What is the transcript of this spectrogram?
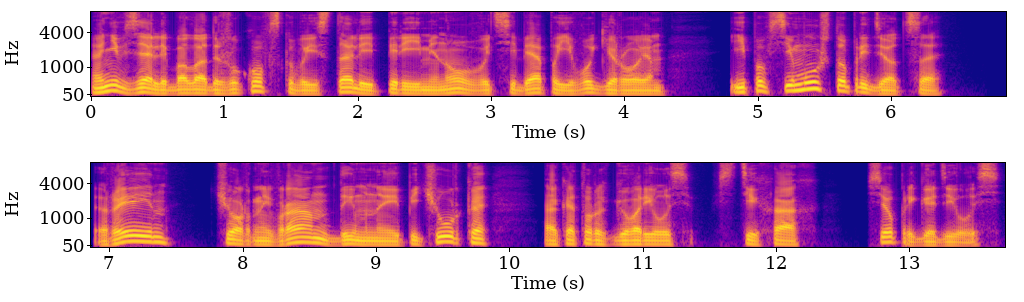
они взяли баллады Жуковского и стали переименовывать себя по его героям. И по всему, что придется. Рейн, Черный Вран, Дымная Печурка, о которых говорилось в стихах, все пригодилось.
